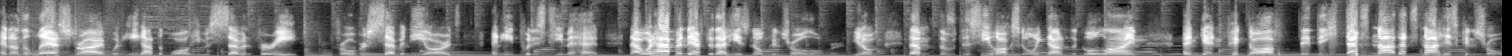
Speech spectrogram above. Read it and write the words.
and on the last drive when he got the ball he was 7 for 8 for over 70 yards and he put his team ahead. Now what happened after that he has no control over. You know, them the, the Seahawks going down to the goal line and getting picked off. They, they, that's not that's not his control.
